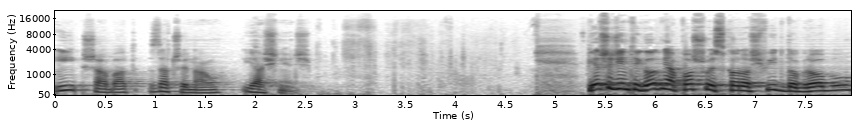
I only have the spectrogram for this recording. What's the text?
i szabat zaczynał jaśnieć. W pierwszy dzień tygodnia poszły skoro świt do grobu,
